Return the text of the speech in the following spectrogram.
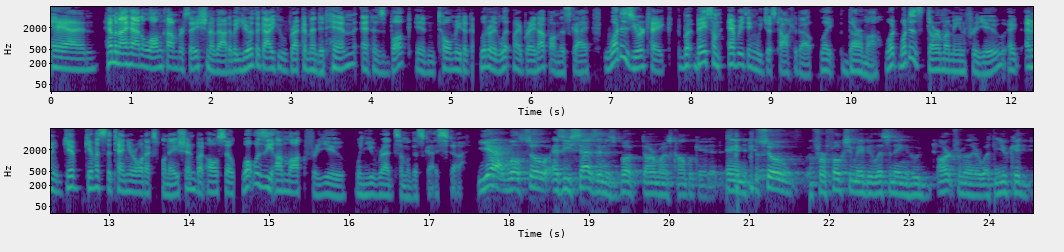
And him and I had a long conversation about it, but you're the guy who recommended him and his book and told me to literally lit my brain up on this guy. What is your take, but based on everything we just talked about, like Dharma, what, what does Dharma mean for you? I, I mean, give, give us the 10 year old explanation, but also what was the unlock for you when you read some of this guy's stuff? Yeah, well, so as he says in his book, Dharma is complicated. And so for folks who may be listening who aren't familiar with you could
